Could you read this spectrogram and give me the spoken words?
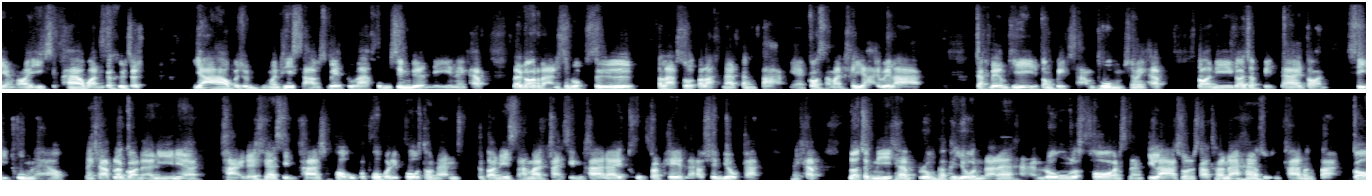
อย่างน้อยอีกสิบห้าวัน ก็คือจะยาวไปจนถึงวันที่สามสิบเอ็ดตุลาคมสิ้นเดือนนี้นะครับ แล้วก็ร้านสะดวกซื้อตลาดสดตลาดนัดต่างๆเนี่ยก็สามารถขยายเวลาจากเดิมที่ต้องปิดสามทุ่มใช่ไหมครับ ตอนนี้ก็จะปิดได้ตอนสี่ทุ่มแล้วนะครับ แล้วก่อนหน้านี้เนี่ยขายได้แค่สินค้าเฉพาะอุปโภคบริโภคเท่านั้น แต่ตอนนี้สามารถขายสินค้าได้ทุกประเภทแล้วเช่นเดียวกัน นะครับนอกจากนี้ครับโรงภาพยนตร์ร้านอาหารโรงละครสนามกีฬาสวนสาธารณะห้างสินค้าต่างๆ ก็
